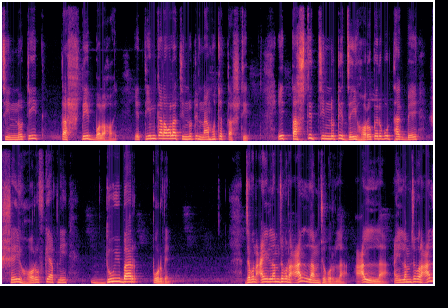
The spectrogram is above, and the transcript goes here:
চিহ্নটি তাসদিদ বলা হয়। এই তিন কালাওয়ালা চিহ্নটির নাম হচ্ছে তাসদিদ। এই তাসদিদ চিহ্নটি যেই হরফের উপর থাকবে, সেই হরফকে আপনি দুইবার পড়বেন যেমন আইন লাম জবর আল্লাম জবরলা আল্লাহ আইন লাম জবর আল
